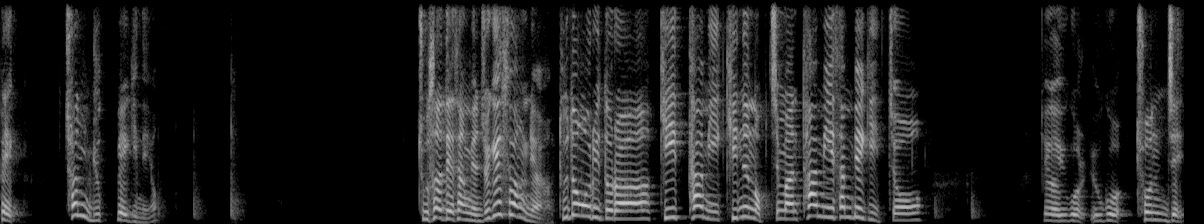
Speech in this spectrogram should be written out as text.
100, 1600이네요. 조사 대상 면적의 수확량. 두 덩어리더라. 기, 탐이. 기는 없지만 탐이 300이 있죠. 제가 이걸, 이거, 전 이제,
